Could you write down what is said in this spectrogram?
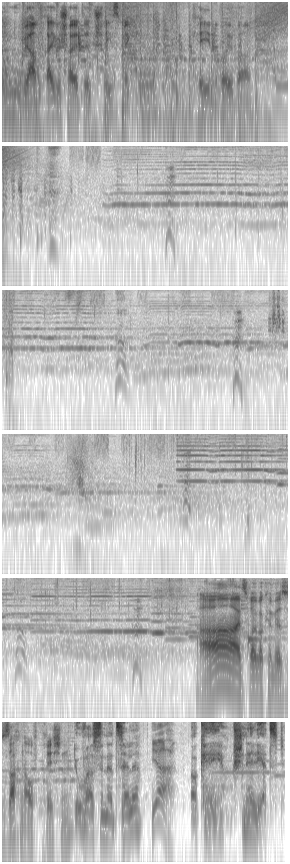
Oh, wir haben freigeschaltet. Chase McCain Räuber. Ah, als Räuber können wir so Sachen aufbrechen. Du warst in der Zelle? Ja, Okay, schnell jetzt.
